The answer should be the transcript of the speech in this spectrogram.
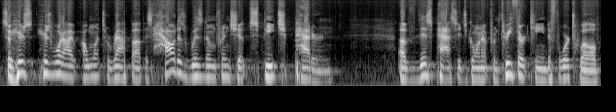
so here's, here's what I, I want to wrap up is how does wisdom, friendship, speech pattern of this passage going up from 313 to 412,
